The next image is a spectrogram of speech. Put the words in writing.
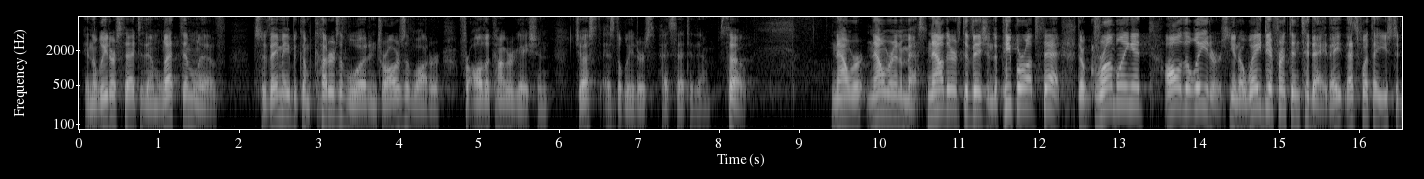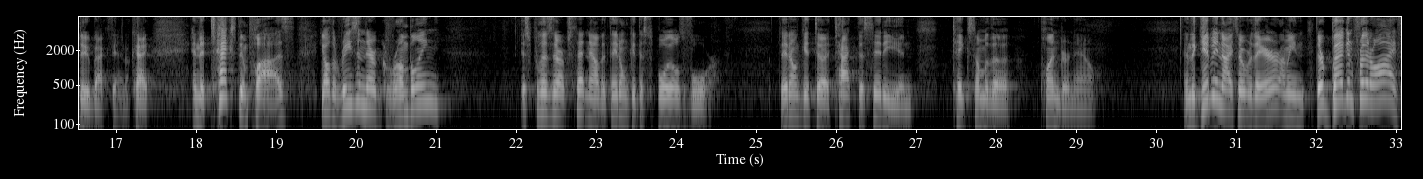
And the leader said to them, Let them live so they may become cutters of wood and drawers of water for all the congregation, just as the leaders had said to them. So, now we're, now we're in a mess. Now there's division. The people are upset. They're grumbling at all the leaders, you know, way different than today. They, that's what they used to do back then, okay? And the text implies, y'all, the reason they're grumbling is because they're upset now that they don't get the spoils of war. They don't get to attack the city and take some of the plunder now. And the Gibeonites over there, I mean, they're begging for their life.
